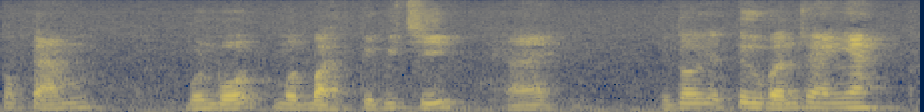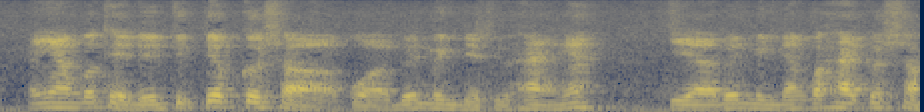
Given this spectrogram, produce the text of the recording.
0844 17 từ vị trí đấy chúng tôi sẽ tư vấn cho anh em. Anh em có thể đến trực tiếp cơ sở của bên mình để thử hàng nhé thì à, bên mình đang có hai cơ sở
